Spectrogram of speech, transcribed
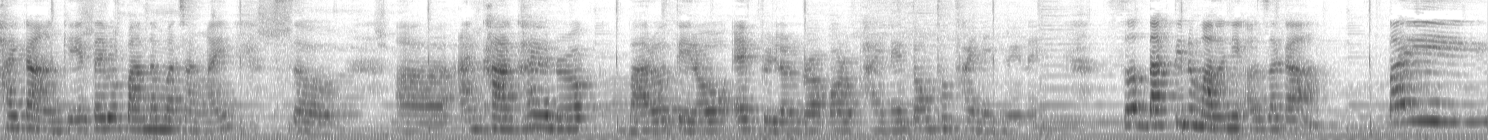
phai ka angke tai ba panda ma jang nai so मचांनाय सो आं खा खाय नरक बार तेर एप्रिल नरक और फाइने दं थुक फाइने हिनै सो दाक्तिनो मालानि अजागा Bye!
